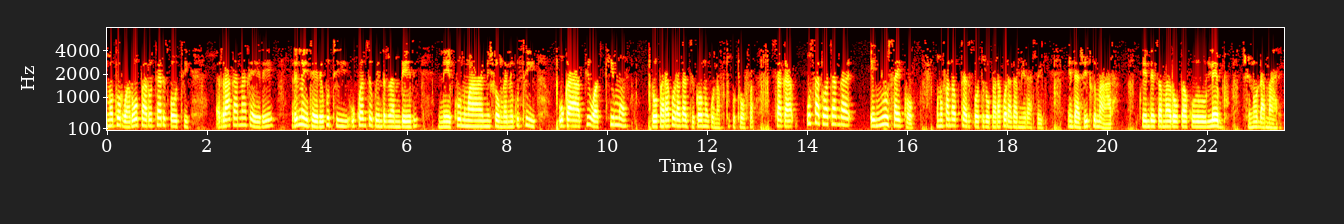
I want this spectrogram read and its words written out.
unotorwa ropa rotariswa kuti rakanaka here rinoita here kuti ukwanise kuenderera mberi nekunwa mishonga nekuti ukapiwa kimo ropa rako rakadzika unogona futi kutofa. Saka usati watanga anew cycle unofanira kutariswa kuti ropa rako rakamira sei. Ende hazviitwi mahara. Kuendesa maropa kulab zvinoda mari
